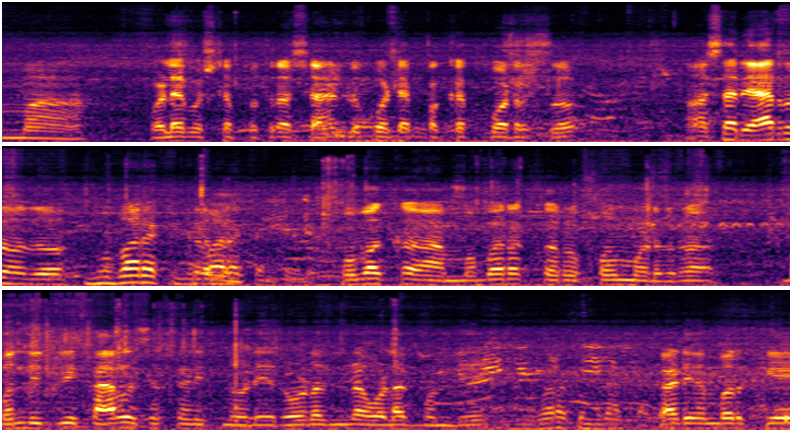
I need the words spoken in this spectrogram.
ನಮ್ಮ ಒಳ್ಳೆ ಬಸ್ ಸ್ಟಾಪ್ ಹತ್ರ ಶಾಂಡ್ಲು ಕೋಟೆ ಪಕ್ಕದ ಕ್ವಾರ್ಟರ್ಸು ಸರ್ ಯಾರು ಅದು? ಮುಬಾರಕ್ ಮುಬಾರಕ್ ಮುಬಾರಕ್ ಅವರು ಫೋನ್ ಮಾಡಿದ್ರು. ಬಂದಿದ್ವಿ ಕಾರಲ್ಲಿ ಸೇರ್ಕೊಂಡಿತ್ತು ನೋಡಿ ರೋಡದಿಂದ ಒಳಗೆ ಬಂದು ಗಾಡಿ ನಂಬರ್ ಕೆ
